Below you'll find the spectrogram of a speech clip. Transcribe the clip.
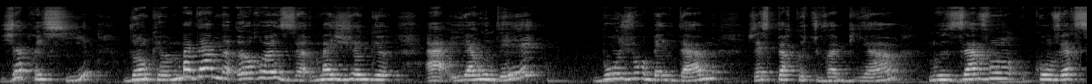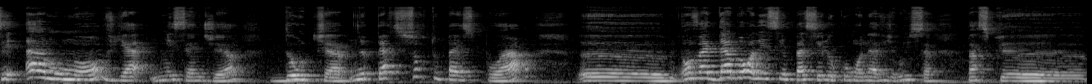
j'apprécie. Donc, Madame Heureuse Majug à Yaoundé. Bonjour, belle dame. J'espère que tu vas bien. Nous avons conversé un moment via Messenger. Donc, euh, ne perds surtout pas espoir. Euh, on va d'abord laisser passer le coronavirus parce que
